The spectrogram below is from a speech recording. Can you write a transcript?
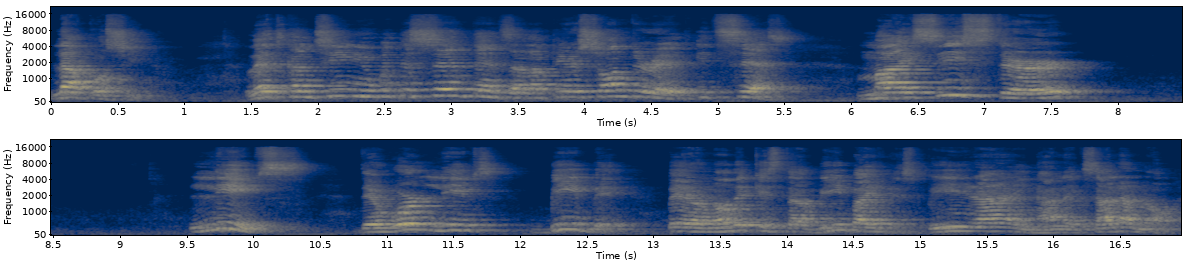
La cocina. Let's continue with the sentence that appears under it. It says, My sister lives. The word lives, vive. Pero no de que está viva y respira, inhala, exhala, no.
